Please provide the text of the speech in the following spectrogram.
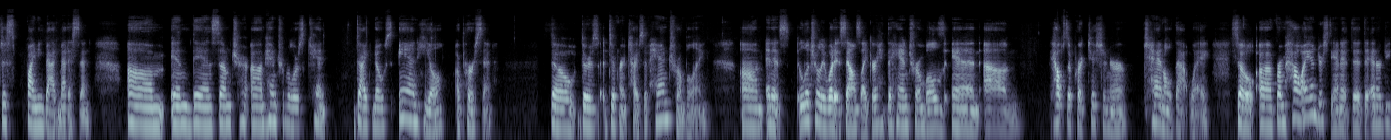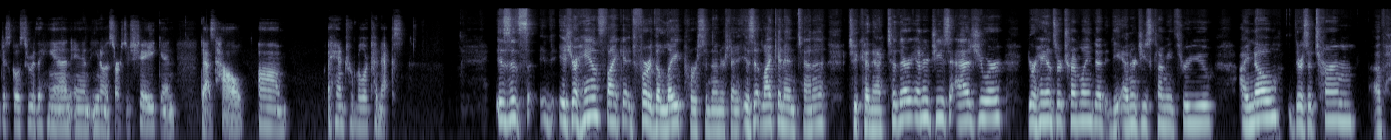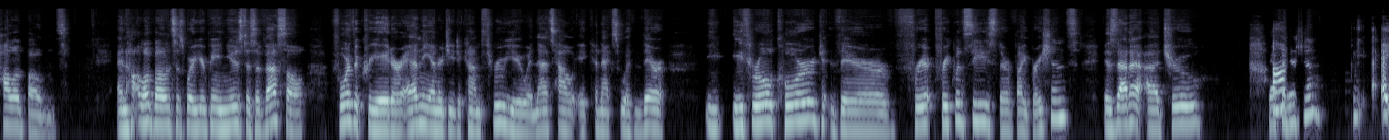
just finding bad medicine. Um, and then some um, hand tremblers can diagnose and heal a person. So there's different types of hand trembling. Um, and it's literally what it sounds like, or the hand trembles and um, helps the practitioner channel that way. So uh, from how I understand it, the, the energy just goes through the hand and, you know, it starts to shake. And that's how um, a hand trembler connects. Is it is your hands like for the layperson to understand? Is it like an antenna to connect to their energies as you're your hands are trembling, that the energy is coming through you. I know there's a term of hollow bones, and hollow bones is where you're being used as a vessel for the creator and the energy to come through you. And that's how it connects with their e- ethereal cord, their fre- frequencies, their vibrations. Is that a, a true um, definition? Um,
